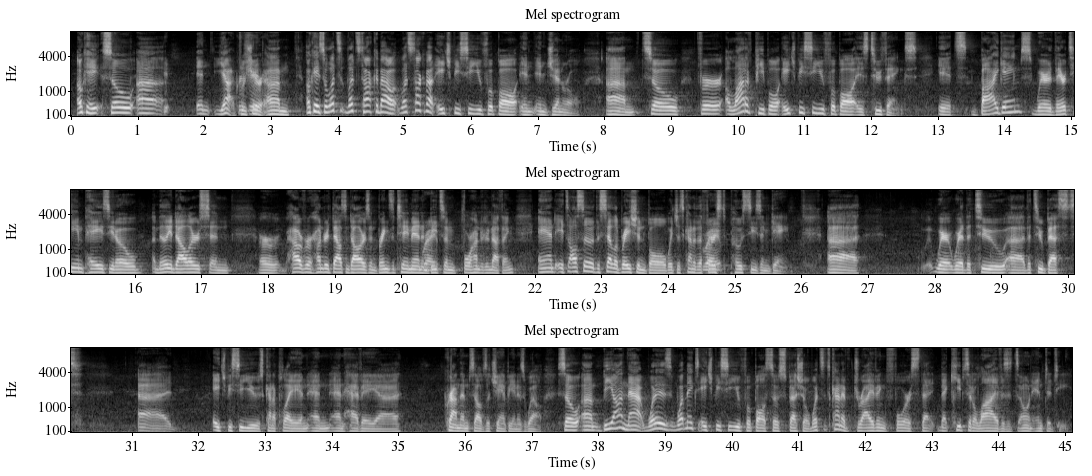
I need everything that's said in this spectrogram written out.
okay, so uh, and yeah, Appreciate for sure. Um, okay, so let's let's talk about let's talk about HBCU football in in general. Um, so for a lot of people, HBCU football is two things. It's buy games where their team pays you know a million dollars and or however hundred thousand dollars and brings the team in and Right. beats them four hundred to nothing. And it's also the Celebration Bowl, which is kind of the Right. first postseason game, uh, where where the two uh, the two best uh, HBCUs kind of play and and and have a uh, crown themselves a champion as well. So um, beyond that, what is what makes HBCU football so special? What's its kind of driving force that that keeps it alive as its own entity?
